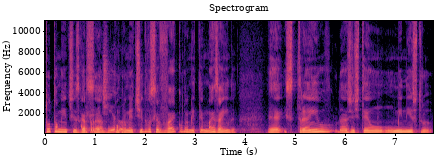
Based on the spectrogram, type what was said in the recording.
totalmente esgarçado, Comprometido. comprometido, você vai comprometer mais ainda. É estranho a gente ter um, um ministro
